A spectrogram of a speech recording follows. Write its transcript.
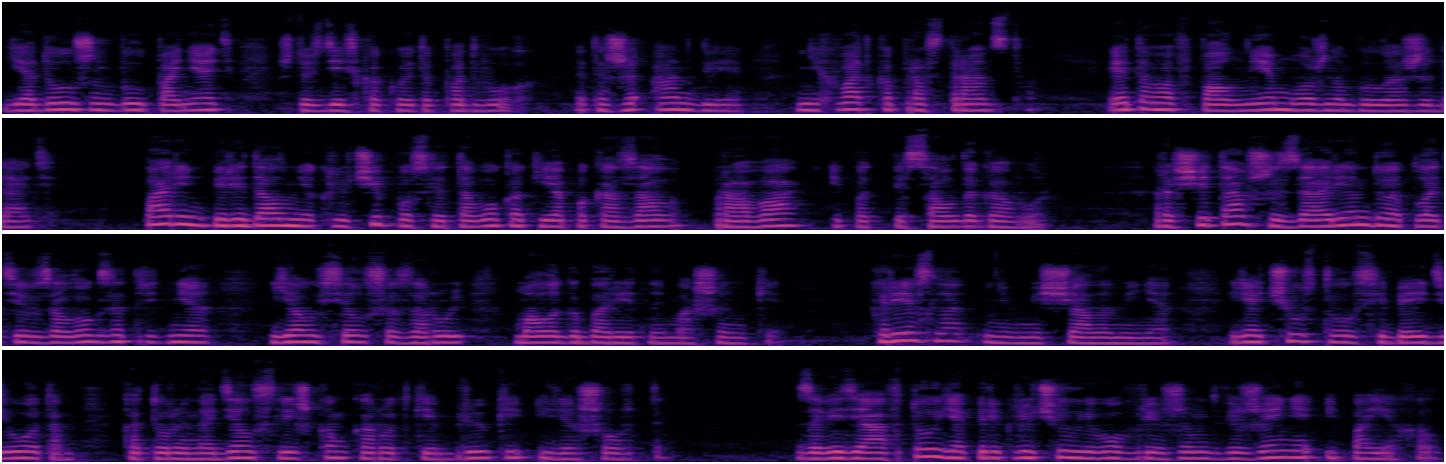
я должен был понять, что здесь какой-то подвох. Это же Англия, нехватка пространства. Этого вполне можно было ожидать. Парень передал мне ключи после того, как я показал права и подписал договор. Рассчитавшись за аренду и оплатив залог за три дня, я уселся за руль малогабаритной машинки. Кресло не вмещало меня. Я чувствовал себя идиотом, который надел слишком короткие брюки или шорты. Заведя авто, я переключил его в режим движения и поехал.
